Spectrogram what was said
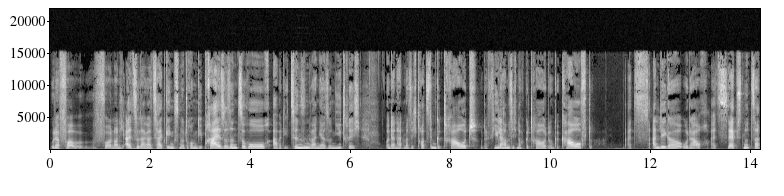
oder vor, vor noch nicht allzu langer Zeit ging es nur drum, die Preise sind so hoch, aber die Zinsen waren ja so niedrig. Und dann hat man sich trotzdem getraut oder viele haben sich noch getraut und gekauft als Anleger oder auch als Selbstnutzer.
